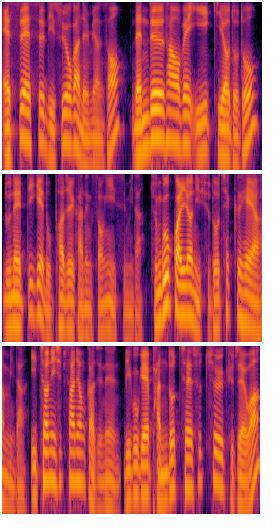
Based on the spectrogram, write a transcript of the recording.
SSD 수요가 늘면서 낸드 사업의 이익 기여도도 눈에 띄게 높아질 가능성이 있습니다. 중국 관련 이슈도 체크해야 합니다. 2024년까지는 미국의 반도체 수출 규제와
